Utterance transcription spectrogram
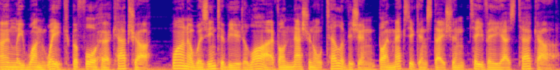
Only one week before her capture, Juana was interviewed live on national television by Mexican station TV Azteca.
